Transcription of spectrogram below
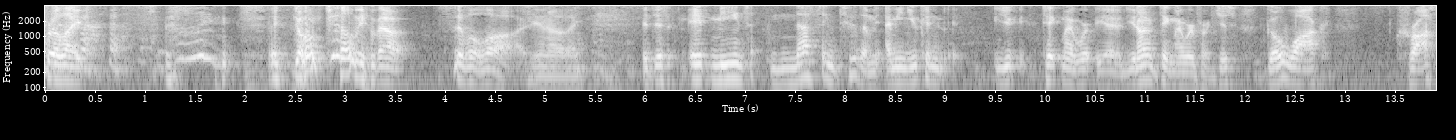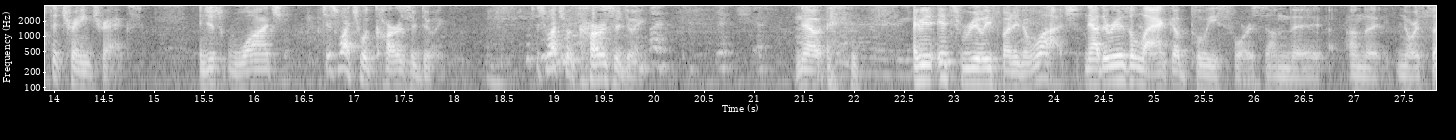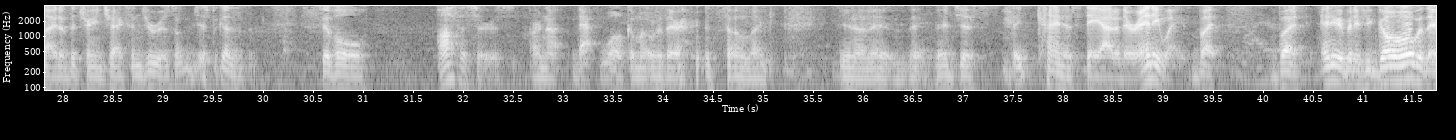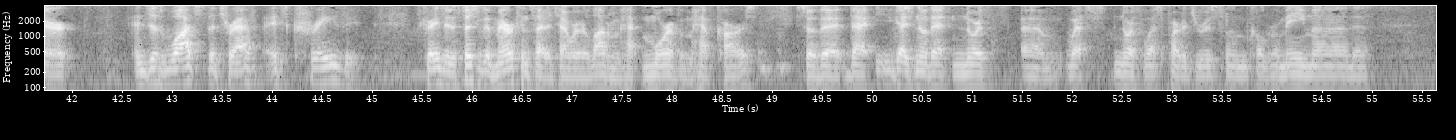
for like, like don't tell me about civil law. You know, like it just it means nothing to them. I mean, you can you take my word. You don't have to take my word for it. Just go walk, cross the train tracks, and just watch. Just watch what cars are doing. Just watch what cars are doing. Now, I mean, it's really funny to watch. Now, there is a lack of police force on the on the north side of the train tracks in Jerusalem, just because civil officers are not that welcome over there. so, like, you know, they, they they're just they kind of stay out of there anyway. But but anyway, but if you go over there and just watch the traffic, it's crazy. It's crazy, especially the American side of town where a lot of them have, more of them have cars. So that that you guys know that north um, west northwest part of Jerusalem called Romema, the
